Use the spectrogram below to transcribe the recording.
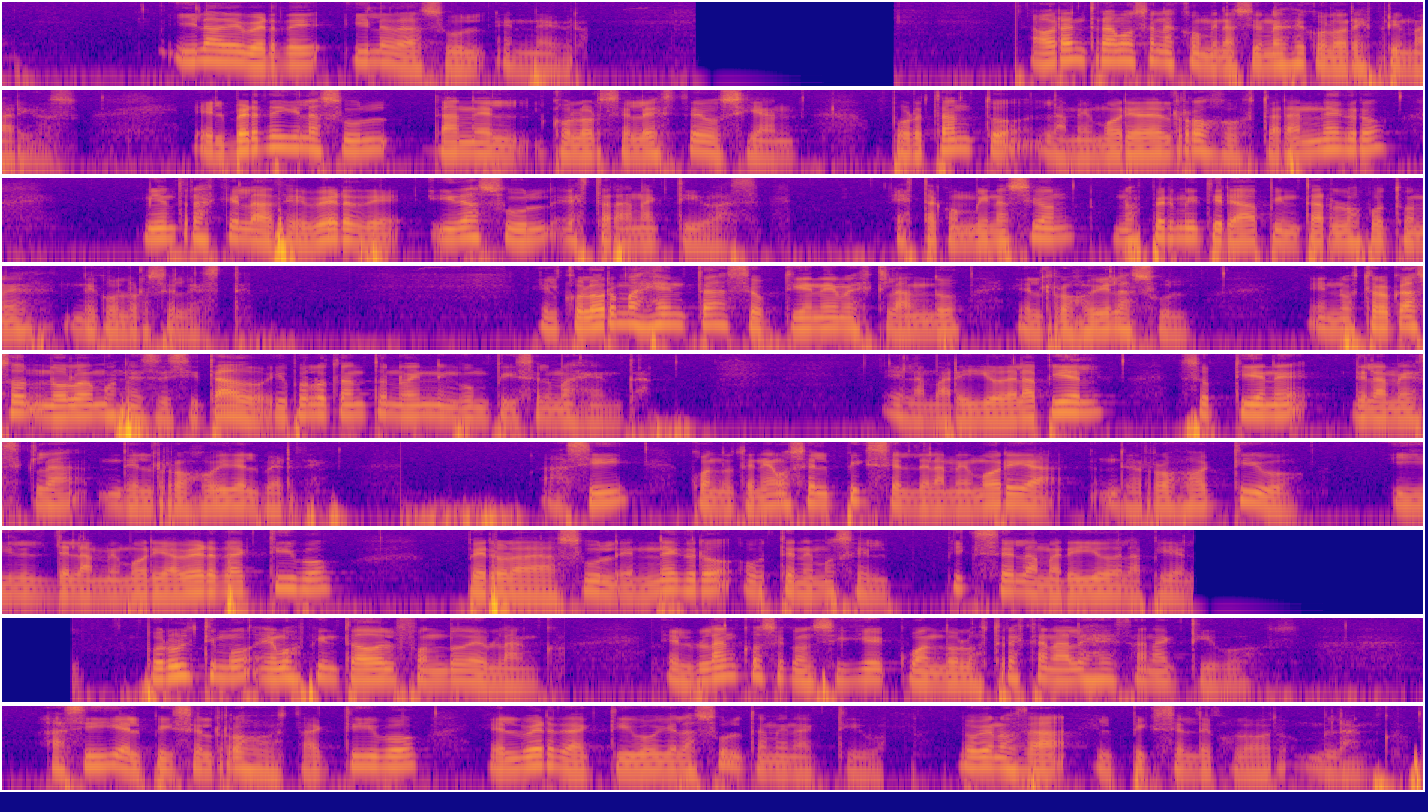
y la de verde y la de azul en negro. Ahora entramos en las combinaciones de colores primarios. El verde y el azul dan el color celeste o cian, por tanto la memoria del rojo estará en negro, mientras que las de verde y de azul estarán activas. Esta combinación nos permitirá pintar los botones de color celeste. El color magenta se obtiene mezclando el rojo y el azul. En nuestro caso no lo hemos necesitado y por lo tanto no hay ningún píxel magenta. El amarillo de la piel se obtiene de la mezcla del rojo y del verde. Así, cuando tenemos el píxel de la memoria de rojo activo y el de la memoria verde activo, pero la de azul en negro, obtenemos el píxel amarillo de la piel. Por último, hemos pintado el fondo de blanco. El blanco se consigue cuando los tres canales están activos. Así, el píxel rojo está activo, el verde activo y el azul también activo, lo que nos da el píxel de color blanco.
